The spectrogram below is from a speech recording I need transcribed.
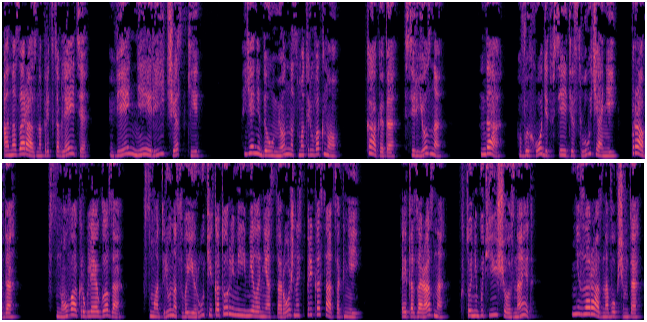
Она заразна, представляете? Венерически. Я недоуменно смотрю в окно. Как это? Серьезно? Да, выходит, все эти слухи о ней – правда. Снова округляю глаза. Смотрю на свои руки, которыми имела неосторожность прикасаться к ней. Это заразно? Кто-нибудь еще знает? Не заразно, в общем-то.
